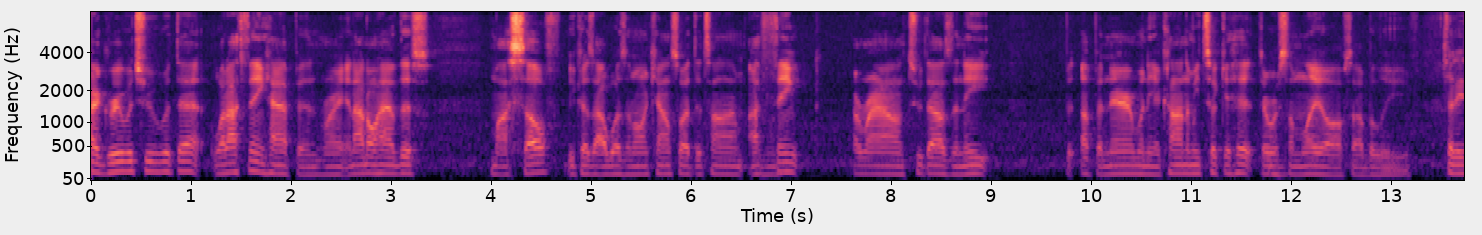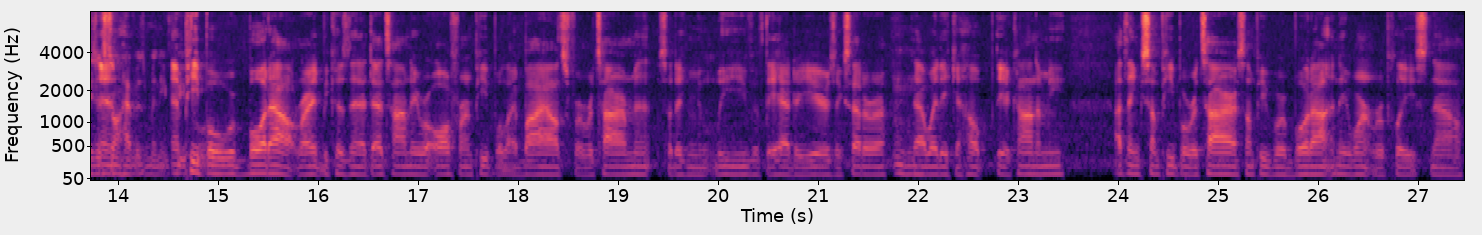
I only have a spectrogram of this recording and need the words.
I agree with you with that. What I think happened, right, and I don't have this myself because I wasn't on council at the time. I Mm-hmm. think around 2008, b- up in there when the economy took a hit, there were some layoffs, I believe. So they just and- don't have as many people. And people were bought out, right? Because then at that time they were offering people like buyouts for retirement so they can leave if they had their years, et cetera. That way they can help the economy. I think some people retired, some people were bought out and they weren't replaced. Now,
